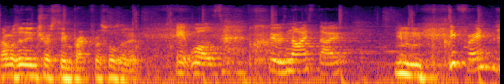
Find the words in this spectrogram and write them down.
That was an interesting breakfast, wasn't it? It was. It was nice though. Mm. Different.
